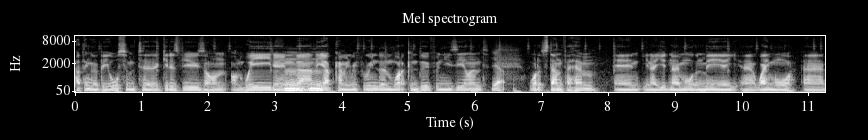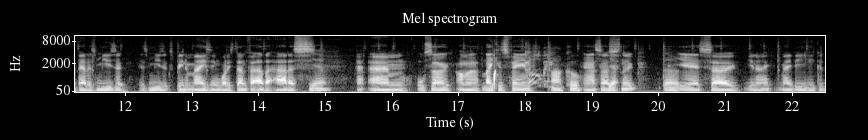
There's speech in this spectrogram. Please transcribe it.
I think it would be awesome to get his views on, on weed and Mm, uh, the mm. upcoming referendum, what it can do for New Zealand, Yeah, what it's done for him. And you know, you'd know more than me, uh, way more uh, about his music. His music's been amazing. What he's done for other artists. yeah. Uh, um, also, I'm a Lakers fan, Oh, cool. uh, so Yeah. Snoop. Dope. Yeah, so you know, maybe he could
